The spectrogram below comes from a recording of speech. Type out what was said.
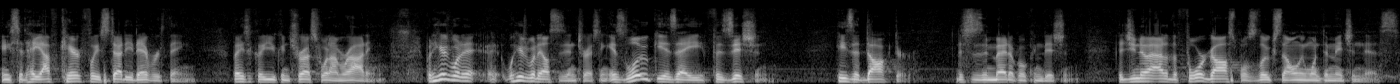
And he said, Hey, I've carefully studied everything. Basically, you can trust what I'm writing. But here's what, it, here's what else is interesting is Luke is a physician. He's a doctor. This is a medical condition. Did you know out of the four gospels, Luke's the only one to mention this?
